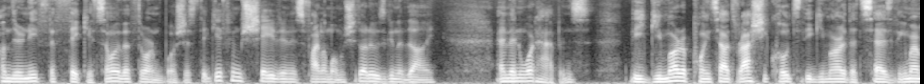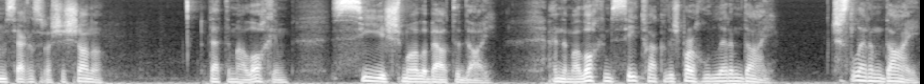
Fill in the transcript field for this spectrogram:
underneath the thicket, some of the thorn bushes, to give him shade in his final moment. She thought he was going to die. And then what happens? The Gemara points out, Rashi quotes the Gemara that says, the Gemara Maseches Rosh Hashanah, that the Malachim see Ishmael about to die. And the Malachim say to HaKadosh Baruch Hu, let him die. Just let him die.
